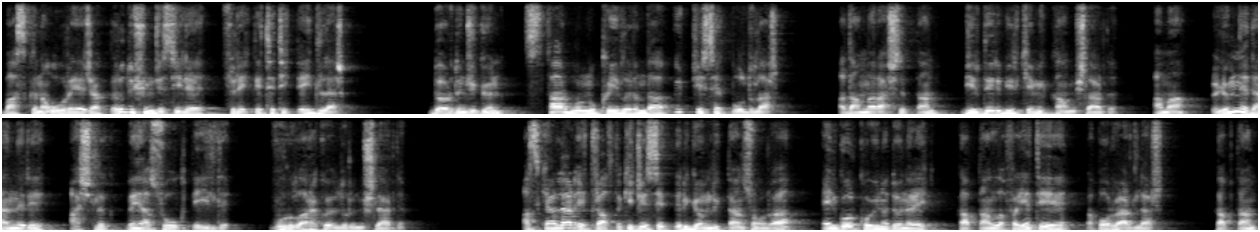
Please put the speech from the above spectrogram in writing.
baskına uğrayacakları düşüncesiyle sürekli tetikteydiler. Dördüncü gün Starburnu kıyılarında üç ceset buldular. Adamlar açlıktan bir deri bir kemik kalmışlardı. Ama ölüm nedenleri açlık veya soğuk değildi. Vurularak öldürülmüşlerdi. Askerler etraftaki cesetleri gömdükten sonra Elgor koyuna dönerek Kaptan Lafayette'ye rapor verdiler. Kaptan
